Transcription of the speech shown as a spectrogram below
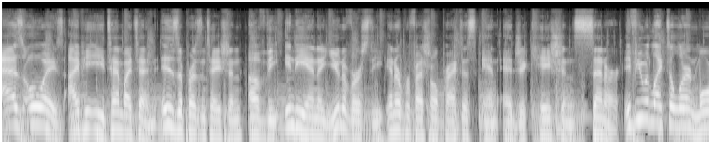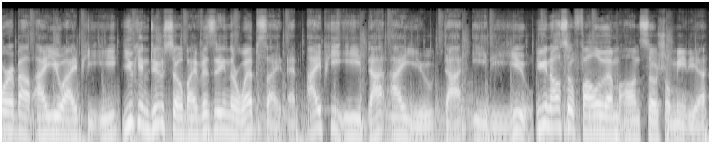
As always, IPE 10 by 10 is a presentation of the Indiana University Interprofessional Practice and Education Center. If you would like to learn more about IUIPE, you can do so by visiting their website at ipe.iu.edu. You can also follow them on social media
